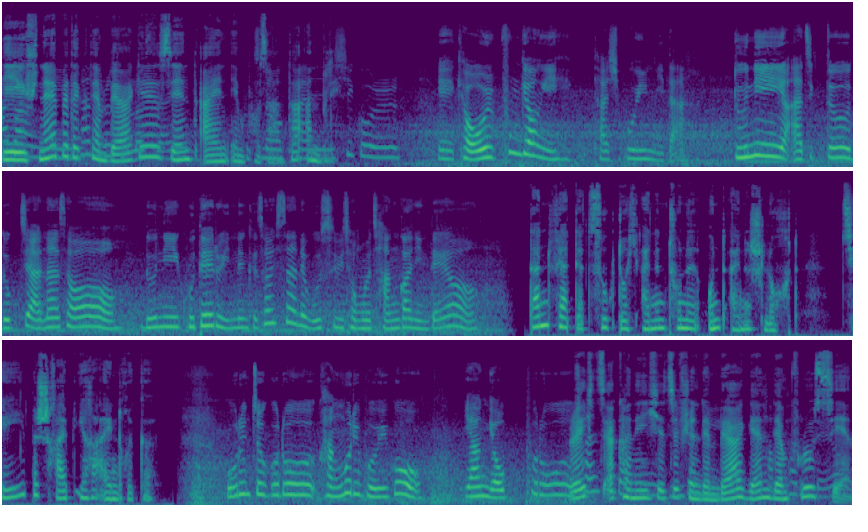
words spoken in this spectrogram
Die schneebedeckten Berge sind ein imposanter Anblick. 예, 겨울 풍경이 다시 보입니다. 눈이 아직도 녹지 않아서 눈이 그대로 있는 그 설산의 모습이 정말 장관인데요. Dann fährt der Zug durch einen Tunnel und eine Schlucht. Che beschreibt ihre Eindrücke. 오른쪽으로 강물이 보이고 양 옆으로 Rechts kann ich zwischen den Bergen den Fluss sehen.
